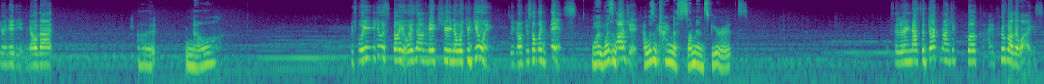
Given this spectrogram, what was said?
You're an idiot. Know that? Uh, no. Before you do a spell, you always have to make sure you know what you're doing. So you don't do stuff like this. Well, I wasn't. Logic. I wasn't trying to summon spirits. Considering that's a dark magic book, I prove otherwise.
